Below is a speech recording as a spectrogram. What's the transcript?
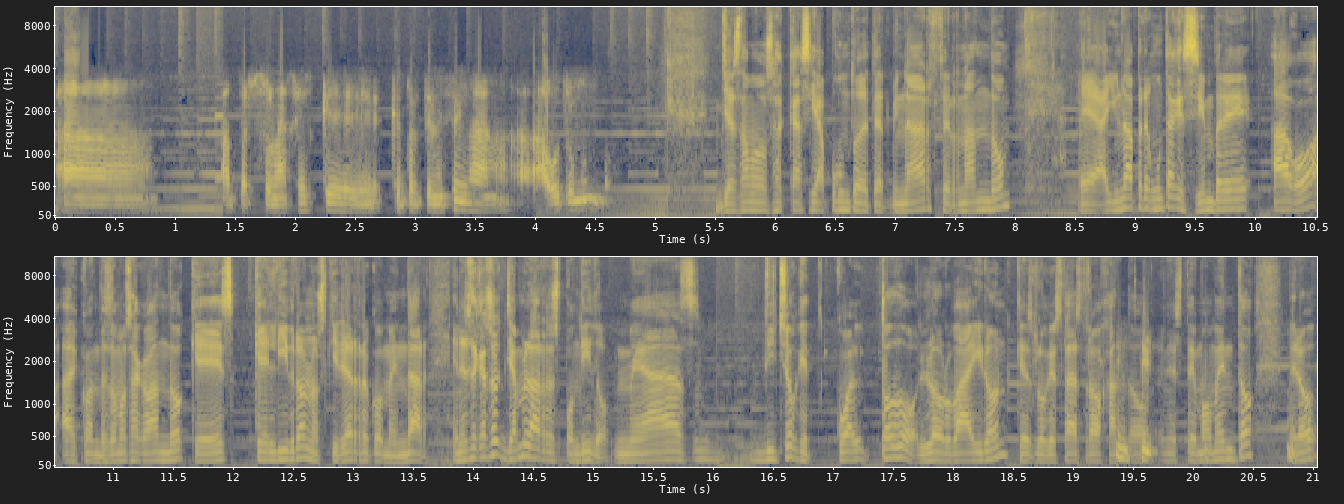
a, a personajes que, que pertenecen a, a otro mundo. Ya estamos casi a punto de terminar, Fernando. Eh, hay una pregunta que siempre hago eh, cuando estamos acabando, que es ¿qué libro nos quieres recomendar? En este caso ya me lo has respondido. Me has dicho que cual, todo Lord Byron, que es lo que estás trabajando en este momento, pero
